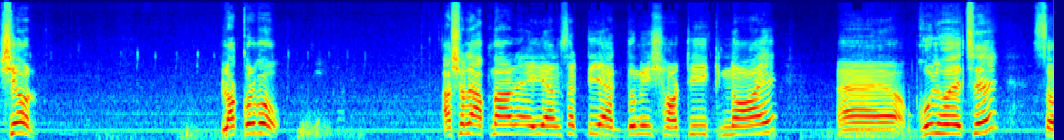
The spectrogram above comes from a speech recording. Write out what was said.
শিওর লক করব? আসলে আপনার এই অ্যান্সারটি একদমই সঠিক নয়। ভুল হয়েছে। সো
